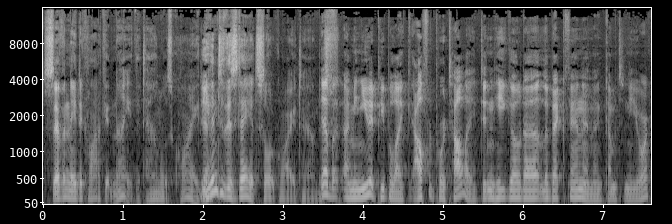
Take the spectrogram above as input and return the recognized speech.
seven, eight o'clock at night. The town was quiet. Yeah. Even to this day, it's still a quiet town. Yeah, but I mean, you had people like Alfred Portale. Didn't he go to Le Bec Fin and then come to New York?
